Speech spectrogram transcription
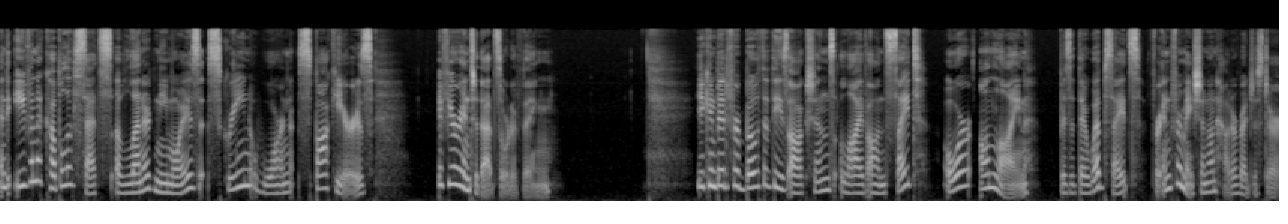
and even a couple of sets of Leonard Nimoy's screen worn Spock ears, if you're into that sort of thing. You can bid for both of these auctions live on site or online. Visit their websites for information on how to register.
